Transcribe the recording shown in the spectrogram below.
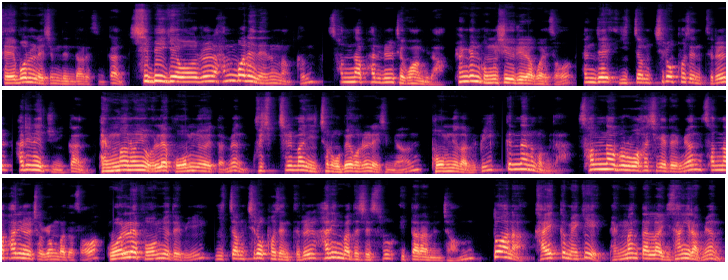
3번을 내시면 된다 그랬으니까 12개월을 한 번에 내는 만큼 선납 할인을 제공합니다. 평균 공시율이라고 해서 현재 2.75%를 할인해 주니까 100만 원이 원래 보험료였다면 97만 2,500원을 내시면 보험료 납입이 끝나는 겁니다. 선납으로 하시게 되면 선납 할인을 적용받아서 원래 보험료 대비 2.75%를 할인받으실 수 있다는 점. 또 하나, 가입 금액이 100만 달러 이상이라면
